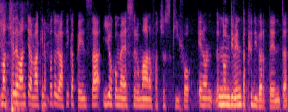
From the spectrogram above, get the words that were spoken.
ma chi è davanti alla macchina fotografica pensa io come essere umano faccio schifo e non, non diventa più divertente.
